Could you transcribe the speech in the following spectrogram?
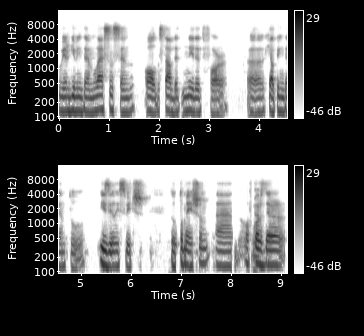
we are giving them lessons and all the stuff that needed for uh, helping them to easily switch to automation. And of yeah. course, there are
